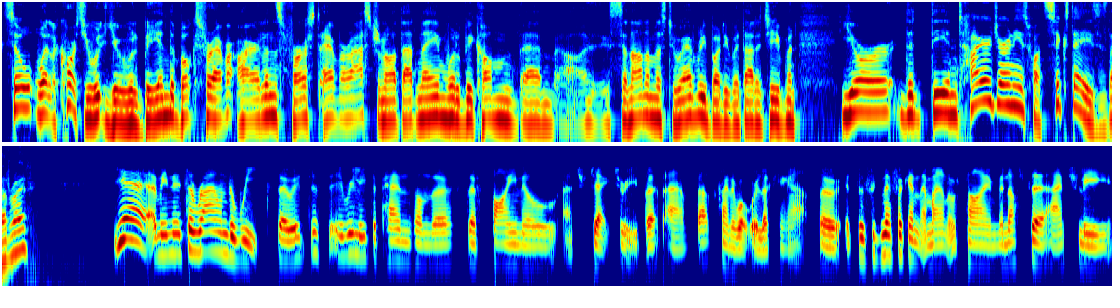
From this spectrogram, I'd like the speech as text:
So, well, of course, you will, you will be in the books forever. Ireland's first ever astronaut. That name will become um, uh, synonymous to everybody with that achievement. Your the the entire journey is what six days? Is that right? Yeah, I mean it's around a week, so it just it really depends on the the final uh, trajectory, but um, that's kind of what we're looking at. So it's a significant amount of time, enough to actually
